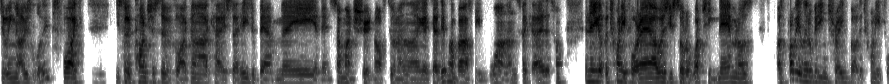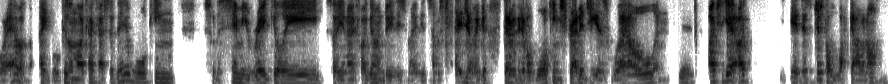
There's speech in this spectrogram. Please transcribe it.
doing those loops. Like you're sort of conscious of like, oh, okay, so he's about me, and then someone's shooting off to another. Like, okay, I did my pass me once. Okay, that's fine. And then you got the 24 hours. You're sort of watching them, and I was I was probably a little bit intrigued by the 24 hour people because I'm like, okay, so they're walking sort of semi regularly. So, you know, if I go and do this, maybe at some stage I got, got a bit of a walking strategy as well. And yeah. actually, yeah, I, yeah, there's just a lot going on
